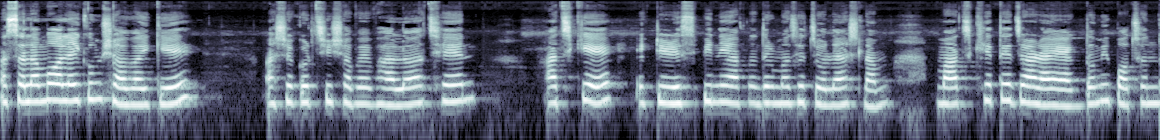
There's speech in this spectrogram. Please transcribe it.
আসসালামু আলাইকুম সবাইকে। আশা করছি সবাই ভালো আছেন। আজকে একটি রেসিপি নিয়ে আপনাদের মাঝে চলে আসলাম। মাছ খেতে যারা একদমই পছন্দ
